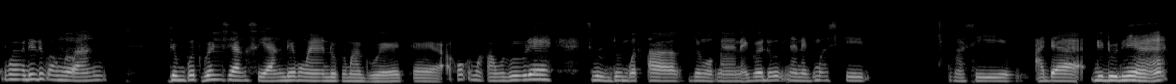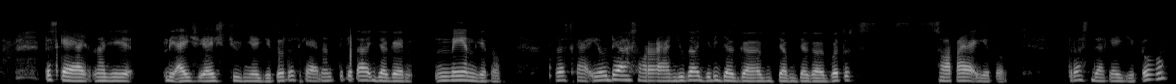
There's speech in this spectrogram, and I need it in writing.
rumah dia di Pamulang jemput gue siang-siang dia mau main dulu ke rumah gue kayak aku ke rumah kamu dulu deh sebelum jemput uh, jenguk nenek gue dulu nenek gue masih masih ada di dunia. Terus kayak lagi di ICU ICU-nya gitu terus kayak nanti kita jagain Nin gitu. Terus kayak ya udah sorean juga. Jadi jaga jam jaga gue terus sore gitu. Terus udah kayak gitu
